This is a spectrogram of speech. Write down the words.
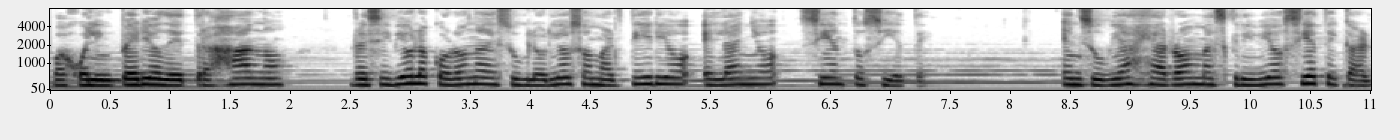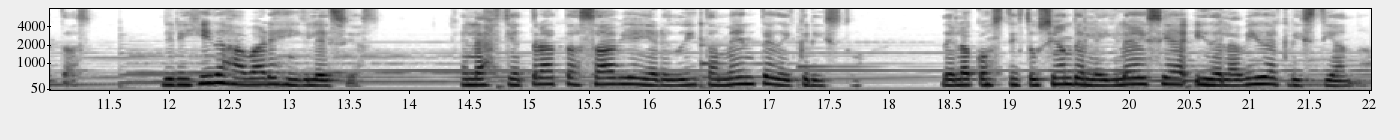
bajo el imperio de Trajano, recibió la corona de su glorioso martirio el año 107. En su viaje a Roma escribió siete cartas, dirigidas a varias iglesias, en las que trata sabia y eruditamente de Cristo, de la constitución de la iglesia y de la vida cristiana.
